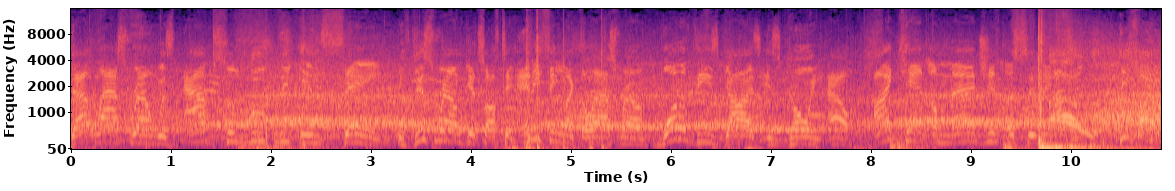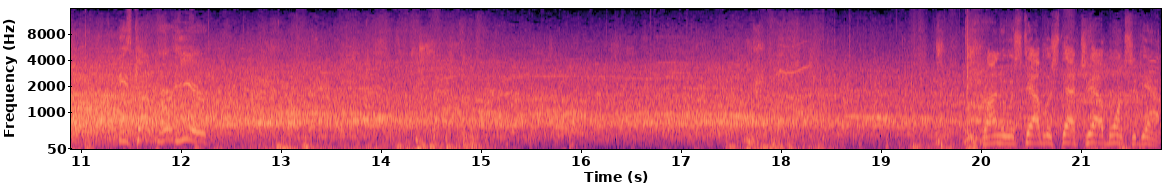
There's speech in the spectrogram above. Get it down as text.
That last round was absolutely insane. If this round gets off to anything like the last round, one of these guys is going out. I can't imagine a scenario. Oh! He's hurt. He's got him hurt here. Trying to establish that jab once again.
